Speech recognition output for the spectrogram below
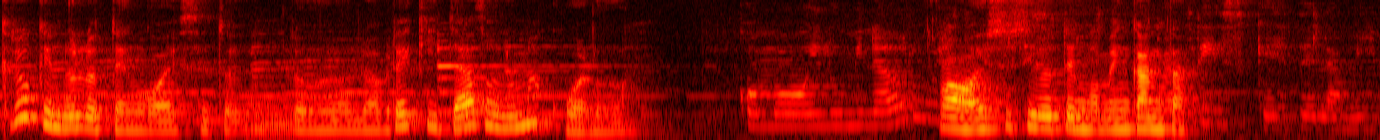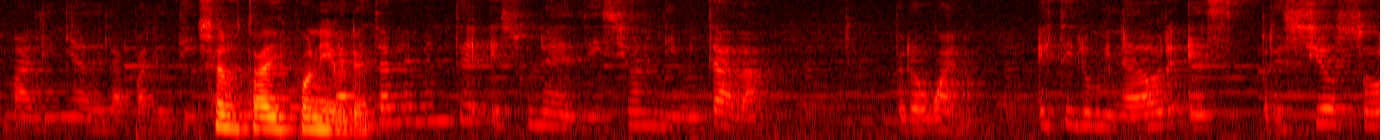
Creo que no lo tengo ese. ¿Lo, lo habré quitado? No me acuerdo. Como iluminador Ah, a ese sí lo tengo, me encanta. Catrice, que es de la misma línea de la paletita. Ya no está disponible. Lamentablemente es una edición limitada, pero bueno, este iluminador es precioso.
